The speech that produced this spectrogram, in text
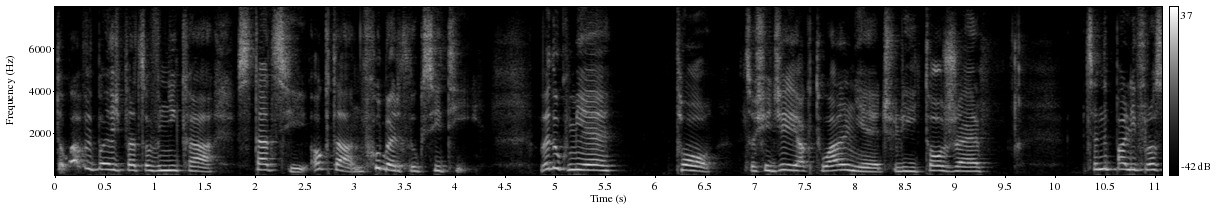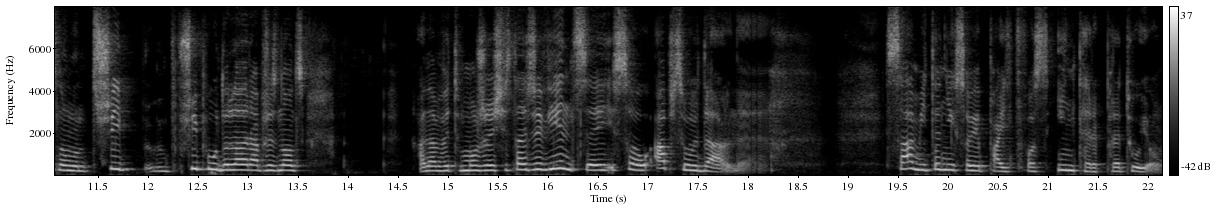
To była wypowiedź pracownika stacji Oktan w Hubert Luke City. Według mnie to, co się dzieje aktualnie, czyli to, że ceny paliw rosną 3 3,5 dolara przez noc, a nawet może się stać, że więcej, są absurdalne. Sami to niech sobie Państwo zinterpretują.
